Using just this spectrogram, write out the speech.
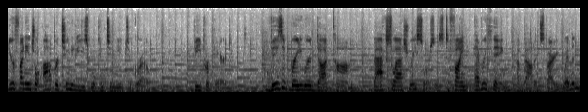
your financial opportunities will continue to grow. Be prepared. Visit bradyware.com backslash resources to find everything about inspiring women,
